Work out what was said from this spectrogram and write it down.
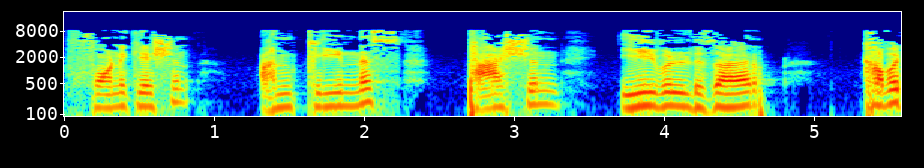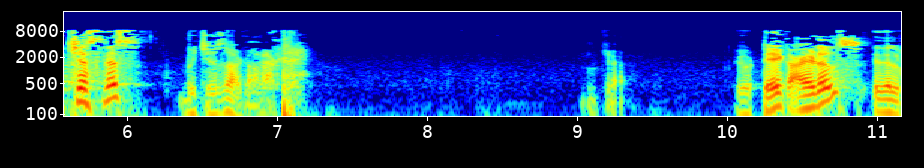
Fornication, uncleanness, passion, evil desire, covetousness, which is idolatry. Okay. You take idols, it will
